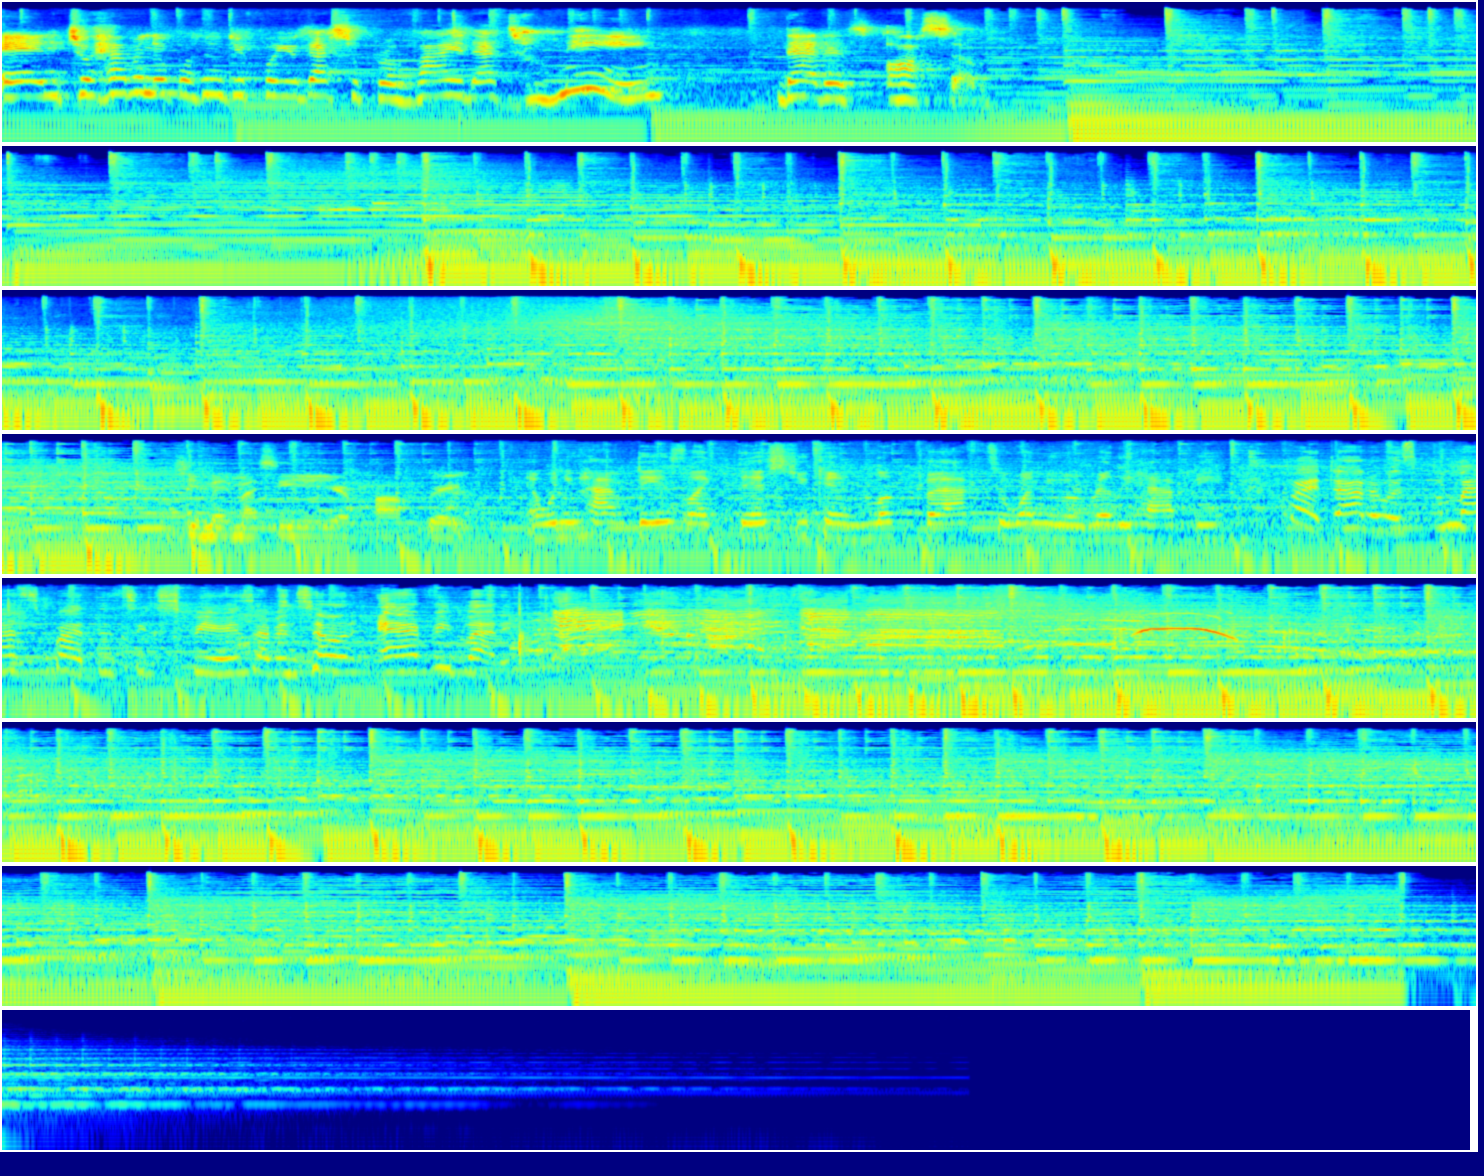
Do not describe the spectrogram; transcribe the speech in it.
And to have an opportunity for you guys to provide that to me that is awesome She made my senior year prom great. And when you have days like this, you can look back to when you were really happy. My daughter was blessed by this experience. I've been telling everybody. Thank you, guys.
